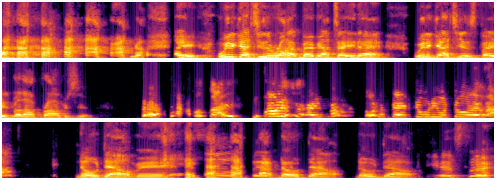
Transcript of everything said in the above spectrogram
hey, we'd have got you the rock, baby. I'll tell you that. We'd have got you in space, but I promise you. I was like, well, this, quarterback knew what he was doing. No doubt, man. Oh, man. no doubt. No doubt. Yes, sir.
